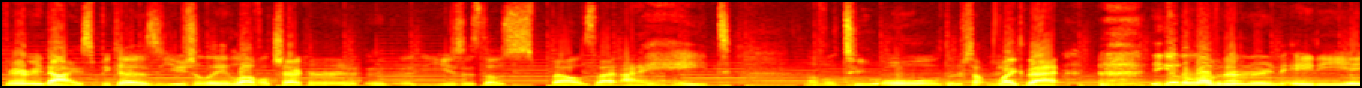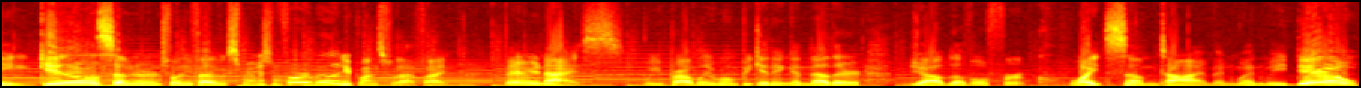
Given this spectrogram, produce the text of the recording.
very nice because usually level checker uh, uh, uses those spells that I hate. Level too old or something like that. you get 1188 gil, 725 experience, and 4 ability points for that fight. Very nice. We probably won't be getting another job level for quite some time, and when we do,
